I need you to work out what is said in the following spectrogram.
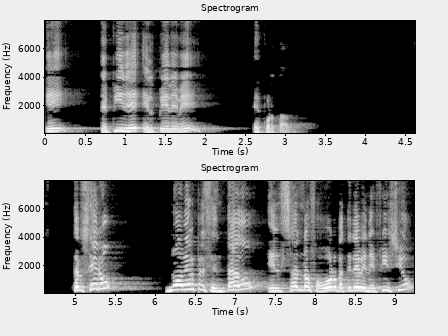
que te pide el PDB exportado. Tercero, no haber presentado el saldo a favor materia de beneficio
